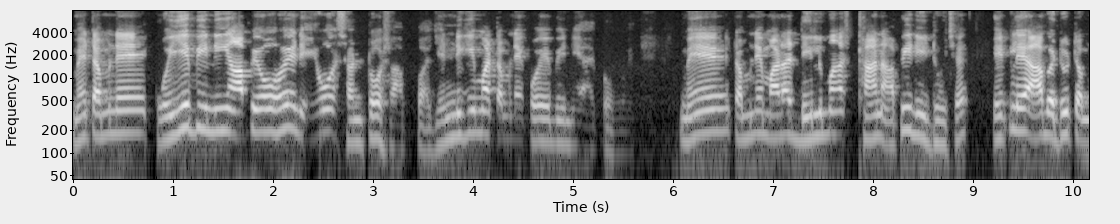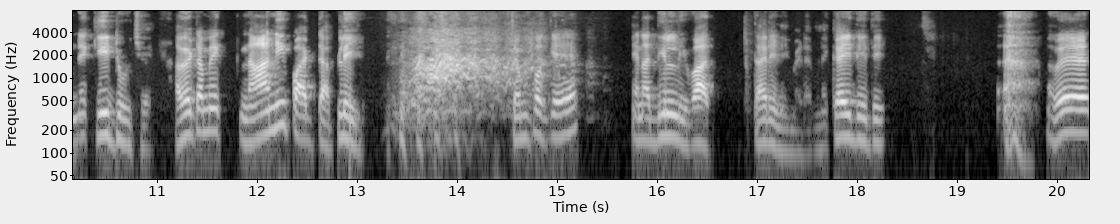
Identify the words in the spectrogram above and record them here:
મેં તમને કોઈએ બી નહીં આપ્યો હોય ને, એવો સંતોષ આપવા. જિંદગીમાં તમને કોઈએ બી નહીં આપ્યો હોય. મેં તમને મારા દિલમાં સ્થાન આપી દીધું છે, એટલે આ બધું તમને કીધું છે. હવે તમે ના નહીં પાડતા પ્લીઝ ચંપકે એના દિલની વાત. તારીણી મેડમને. કહી દીધી. હવે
